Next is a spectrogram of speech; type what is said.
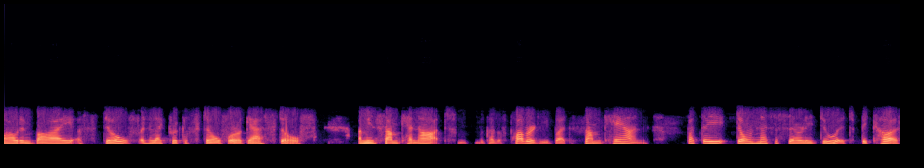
out and buy a stove, an electrical stove or a gas stove. I mean, some cannot because of poverty, but some can. But they don't necessarily do it because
